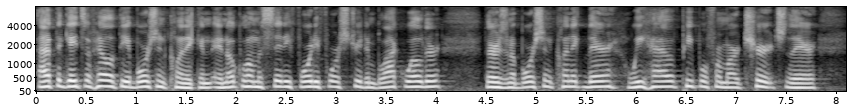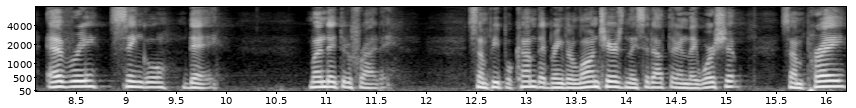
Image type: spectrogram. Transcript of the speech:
At the gates of hell at the abortion clinic in, in Oklahoma City, 44th Street in Blackwelder, there's an abortion clinic there. We have people from our church there every single day, Monday through Friday. Some people come, they bring their lawn chairs, and they sit out there and they worship. Some pray,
